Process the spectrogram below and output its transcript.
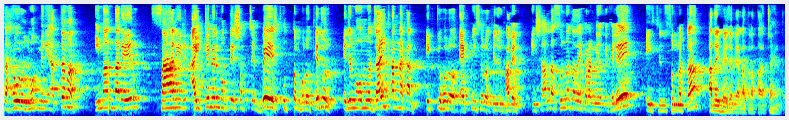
সাহুরুল মুমিনী আত্মামার ইমানদারের সাহারির আইটেমের মধ্যে সবচেয়ে বেস্ট উত্তম হলো খেজুর। এই জন্য অন্য যাই খান না খান, একটু হলো, এক পিস হলো খেজুর খাবেন। ইনশাআল্লাহ সুন্নত আদায় করার নিয়তে খেলে এই খেজুর সুন্নতটা আদায় হয়ে যাবে, আল্লাহ তালা তা চাহেন তো।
